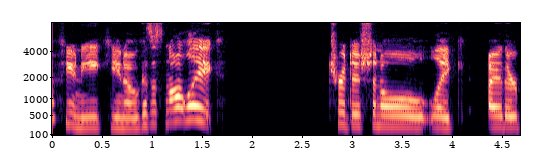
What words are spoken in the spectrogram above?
of unique, you know, because it's not like traditional, like either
